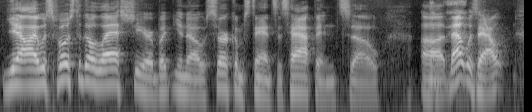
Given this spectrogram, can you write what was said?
Yeah, I was supposed to go last year, but you know, circumstances happened, so uh, that was out.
